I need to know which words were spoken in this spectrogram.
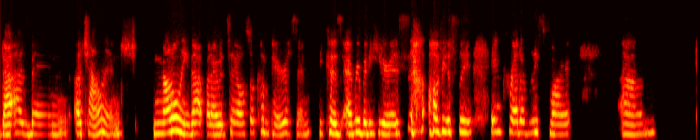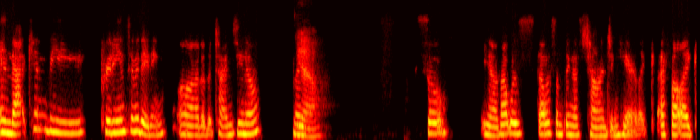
that has been a challenge. Not only that, but I would say also comparison because everybody here is obviously incredibly smart. Um, and that can be pretty intimidating a lot of the times, you know? Like, yeah. So yeah that was that was something that's challenging here like i felt like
